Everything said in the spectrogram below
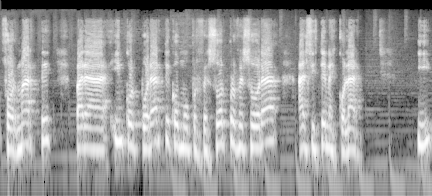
formarte para incorporarte como profesor, profesora al sistema escolar y,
